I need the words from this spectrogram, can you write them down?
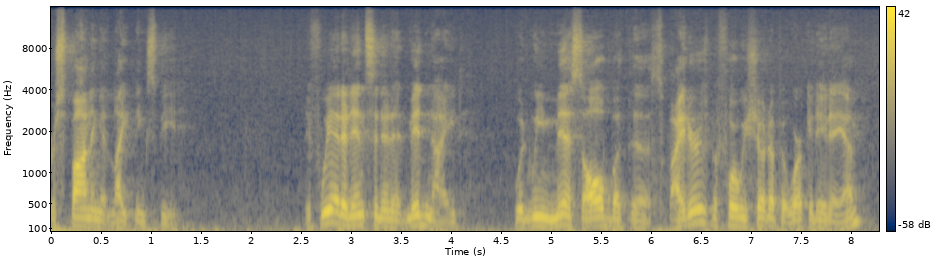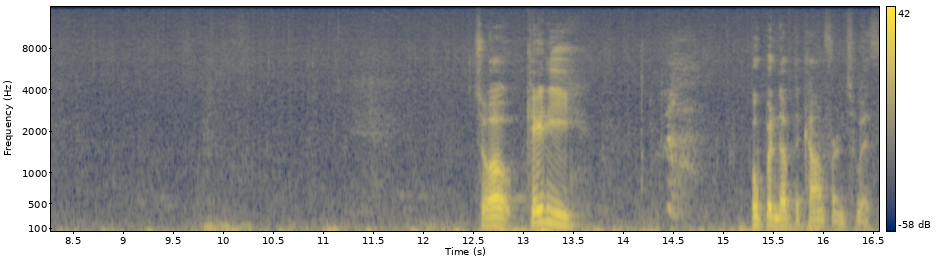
responding at lightning speed. If we had an incident at midnight, would we miss all but the spiders before we showed up at work at 8 a.m.? So uh, Katie opened up the conference with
